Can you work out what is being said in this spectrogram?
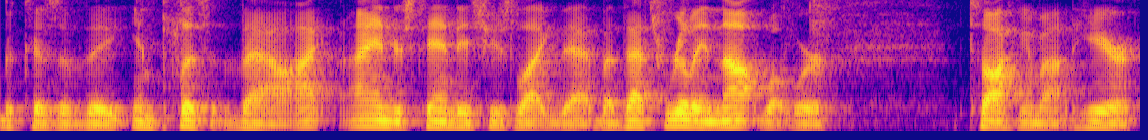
because of the implicit vow. I, I understand issues like that, but that's really not what we're talking about here.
